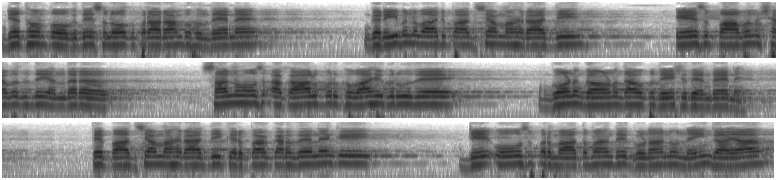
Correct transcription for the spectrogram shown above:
ਜਿੱਥੋਂ ਭੋਗ ਦੇ ਸ਼ਲੋਕ ਪ੍ਰਾਰੰਭ ਹੁੰਦੇ ਨੇ ਗਰੀਬ ਨਵਾਜ ਪਾਤਸ਼ਾਹ ਮਹਾਰਾਜ ਜੀ, ਇਸ ਪਾਵਨ ਸ਼ਬਦ ਦੇ ਅੰਦਰ ਸਾਨੂੰ ਉਸ ਅਕਾਲ ਪੁਰਖ ਵਾਹਿਗੁਰੂ ਦੇ ਗੁਣ ਗਾਉਣ ਦਾ ਉਪਦੇਸ਼ ਦਿੰਦੇ ਨੇ। ਤੇ ਪਾਤਸ਼ਾਹ ਮਹਾਰਾਜ ਦੀ ਕਿਰਪਾ ਕਰਦੇ ਨੇ ਕਿ ਜੇ ਉਸ ਪਰਮਾਤਮਾ ਦੇ ਗੁਣਾਂ ਨੂੰ ਨਹੀਂ ਗਾਇਆ,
